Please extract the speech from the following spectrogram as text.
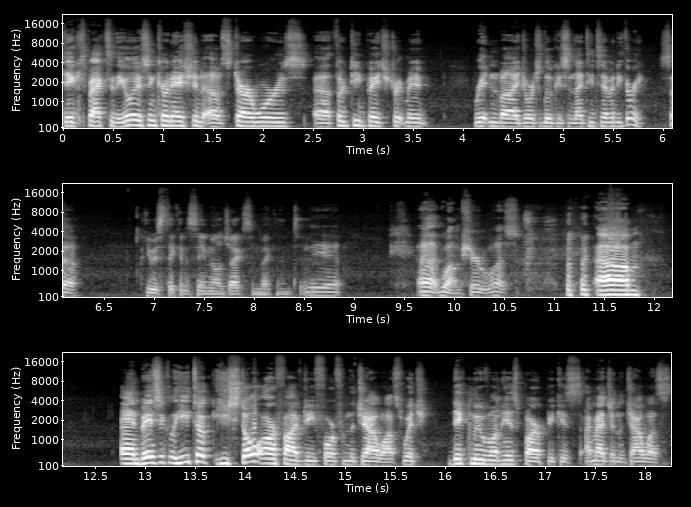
dates back to the earliest incarnation of Star Wars, uh, 13-page treatment written by George Lucas in 1973. So, He was thinking of Samuel. Jackson back then too. yeah. Uh, well, I'm sure it was. um, and basically, he took he stole R5D4 from the Jawas, which dick move on his part because I imagine the Jawas,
